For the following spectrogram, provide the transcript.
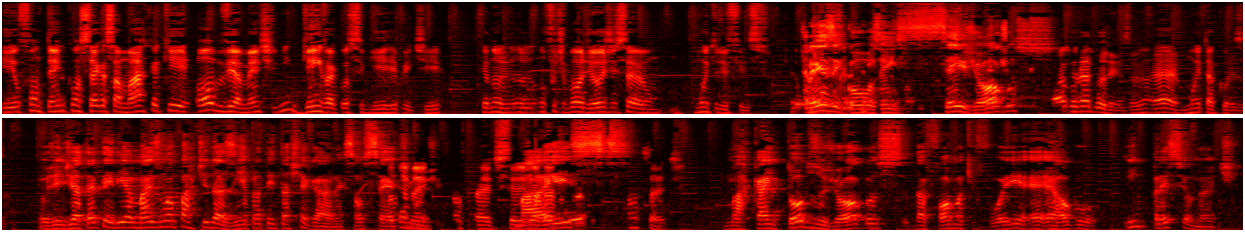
e o Fontaine consegue essa marca que, obviamente, ninguém vai conseguir repetir, porque no, no futebol de hoje isso é um, muito difícil. 13 gols em 6 jogos. Jogos é dureza, é muita coisa. Hoje em dia até teria mais uma partidazinha para tentar chegar, né? São sete hoje. São sete. Se Mas são sete. marcar em todos os jogos da forma que foi é, é algo impressionante.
